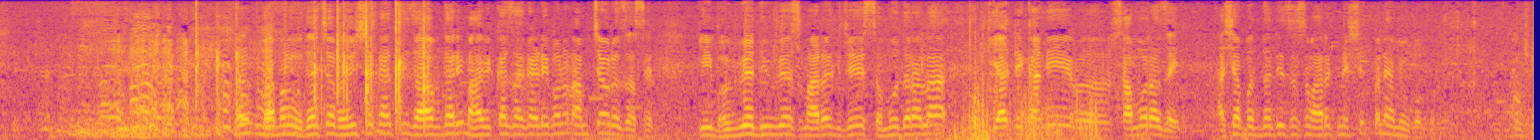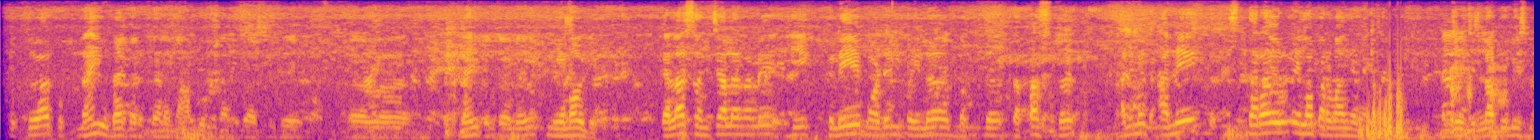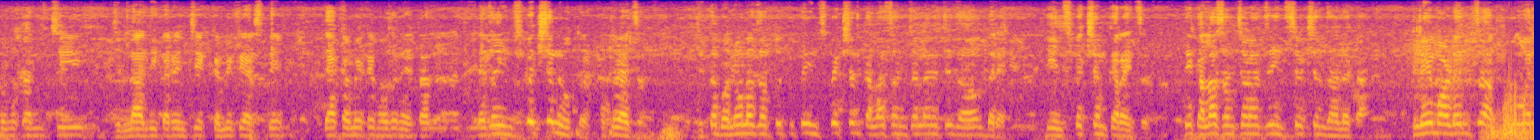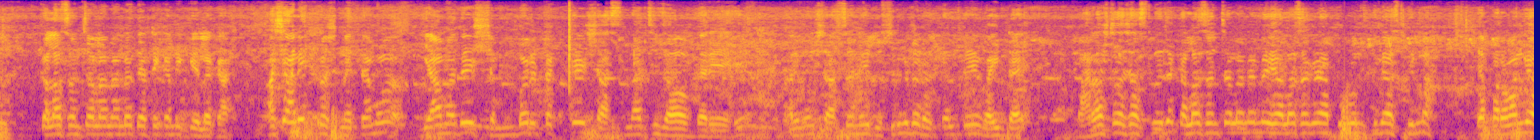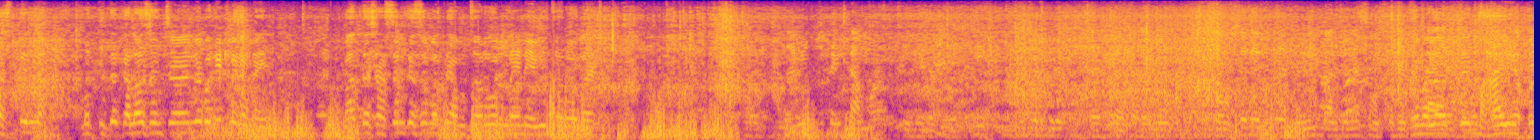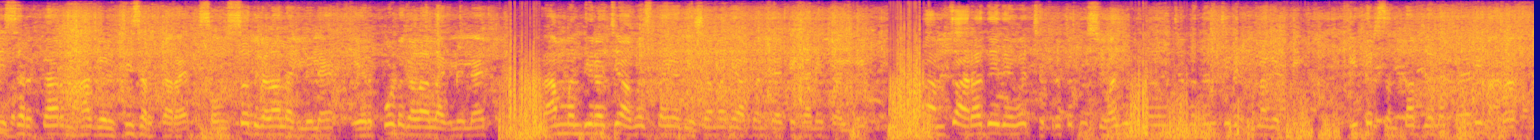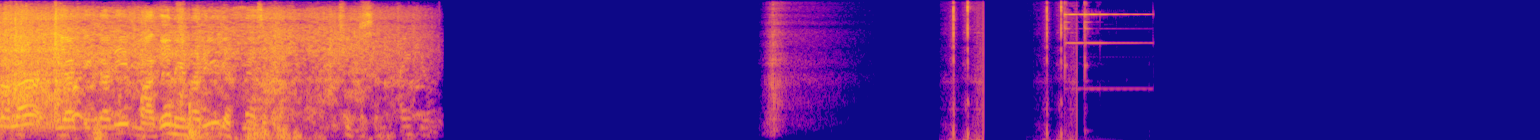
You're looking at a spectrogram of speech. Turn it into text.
त्यामुळे उद्याच्या भविष्यकाळची जबाबदारी महाविकास आघाडी म्हणून आमच्यावरच असेल की भव्य दिव्य स्मारक जे समुद्राला या ठिकाणी सामोरा जाईल अशा पद्धतीचं स्मारक निश्चितपणे आम्ही उभं करू. पुतळा कुठलाही उभा करताना महापुरुषांचा असू दे कुठलाही पुतळा नियमावली कला संचालनालय हे क्ले मॉडेल पहिलं बघतं तपासतं आणि मग अनेक स्तरावरून याला परवानगी मिळतात म्हणजे जिल्हा पोलीस प्रमुखांची जिल्हा अधिकाऱ्यांची एक कमिटी असते. त्या कमिटीमधून येतात. त्याचं इन्स्पेक्शन होतं पुतळ्याचं. जिथं बनवला जातो तिथं इन्स्पेक्शन कला संचालनाची जबाबदारी आहे. ती इन्स्पेक्शन करायचं. ते कला संचालनाचं इन्स्पेक्शन झालं का? क्ले मॉडेलचं अप्रुव्हल कला संचालनानं त्या ठिकाणी केलं का? असे अनेक प्रश्न आहेत. त्यामुळं यामध्ये शंभर टक्के शासनाची जबाबदारी आहे. आणि म्हणून शासन हे दुसरीकडे ढकलते वाईट आहे. महाराष्ट्र शासनाच्या कला संचालनाने ह्याला सगळ्या अप्रुव्हल्स दिल्या असतील ना? त्या परवानग्या असतील ना? मग तिथं कला संचालनाने बघितलं का नाही? मग आता शासन कसं म्हणते आमचा रोल नाही नेव्हीचा रोल आहे. केली जाते ही नवीन बांधलेल्या हे मला वाटते महायुती सरकार महागळती सरकार आहे संसद गळा लागलेल्या आहे एअरपोर्ट गळा लागलेला आहे राम मंदिराची अवस्था या देशामध्ये आपण त्या ठिकाणी पाहिली. पण आमचं आराध्य दैवत छत्रपती शिवाजी महाराजांच्या बद्दलची घटना घडली. ही तर संतापजनक आहे आणि महाराष्ट्राला या ठिकाणी मागं नेणारी घटना आहे असं मला वाटतं.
